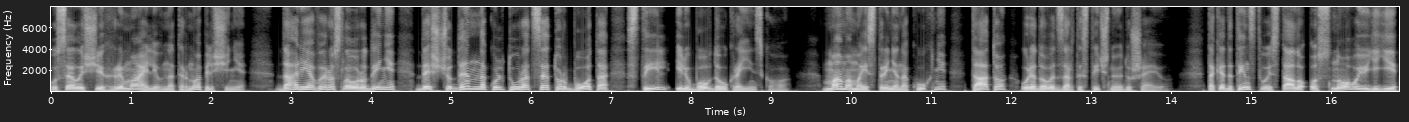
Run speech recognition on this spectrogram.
у селищі Гримайлів на Тернопільщині, Дар'я виросла у родині, де щоденна культура – це турбота, стиль і любов до українського. Мама – майстриня на кухні, тато – урядовець з артистичною душею. Таке дитинство і стало основою її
